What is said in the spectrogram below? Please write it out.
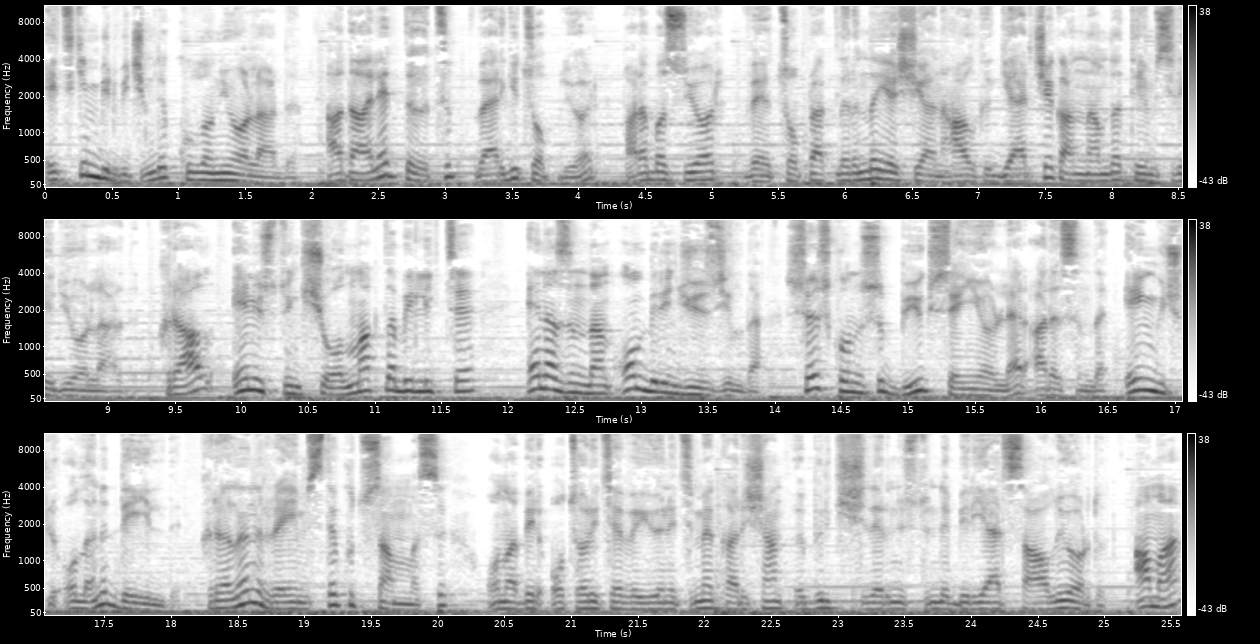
etkin bir biçimde kullanıyorlardı. Adalet dağıtıp vergi topluyor, para basıyor ve topraklarında yaşayan halkı gerçek anlamda temsil ediyorlardı. Kral en üstün kişi olmakla birlikte en azından 11. yüzyılda söz konusu büyük senyörler arasında en güçlü olanı değildi. Kralın Reims'te kutsanması ona bir otorite ve yönetime karışan öbür kişilerin üstünde bir yer sağlıyordu. Ama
